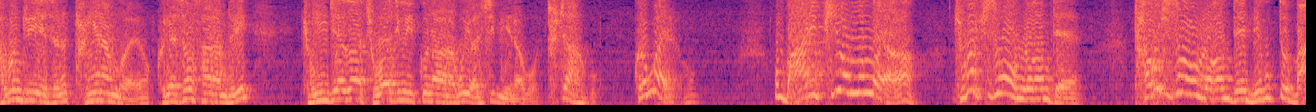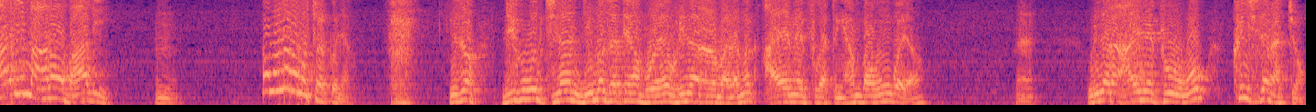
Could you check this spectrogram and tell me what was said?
자본주의에서는 당연한 거예요. 그래서 사람들이 경제가 좋아지고 있구나라고 열심히 일하고 투자하고 그런 거예요. 말이 필요 없는 거야. 종합지수가 올라가면 돼. 타우지수가 올라가면 돼. 미국도 말이 많아, 말이. 응. 올라가면 어쩔 거냐. 그래서 미국은 지난 리먼 사태가 뭐예요? 우리나라로 말하면 IMF 같은 게 한 방 온 거예요. 네. 우리나라 IMF 오고 큰 시대 났죠.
